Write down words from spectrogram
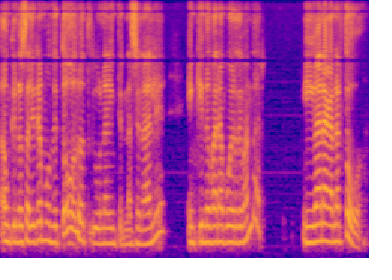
aunque no saliéramos de todos los tribunales internacionales, en que nos van a poder demandar y van a ganar todo.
